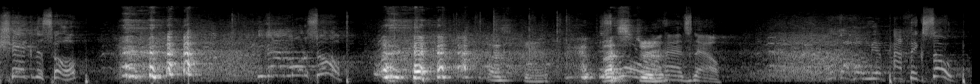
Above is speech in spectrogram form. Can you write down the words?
Shake the soap. you got more soap. That's true. There's That's water on true. hands now. Got homeopathic soap.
